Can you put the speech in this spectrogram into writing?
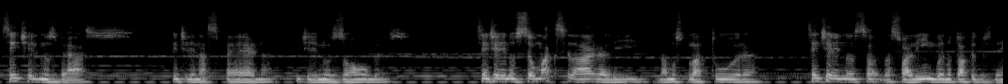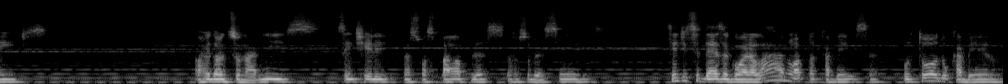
Sente ele nos braços. Sente ele nas pernas. Sente ele nos ombros. Sente ele no seu maxilar ali, na musculatura. Sente ele no na sua língua, no toque dos dentes. Ao redor do seu nariz. Sente ele nas suas pálpebras, nas suas sobrancelhas. Sente esse 10 agora lá no alto da cabeça, por todo o cabelo.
